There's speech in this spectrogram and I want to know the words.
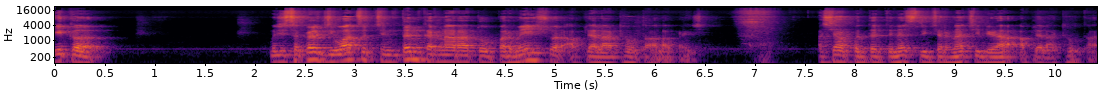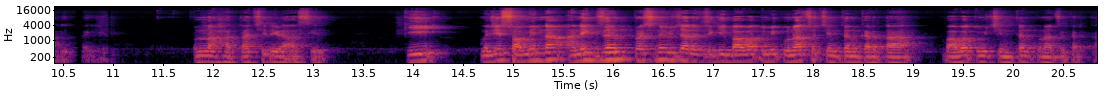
एक म्हणजे सकळ जीवाचं चिंतन करणारा तो परमेश्वर आपल्याला आठवता आला पाहिजे. अशा पद्धतीनं श्रीचरणाची लीळा आपल्याला आठवता आली पाहिजे. पुन्हा हाताची लीळा असेल की म्हणजे स्वामींना अनेक जण प्रश्न विचारायचे की बाबा तुम्ही कुणाचं चिंतन करता? बाबा तुम्ही चिंतन कुणाचं करता?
